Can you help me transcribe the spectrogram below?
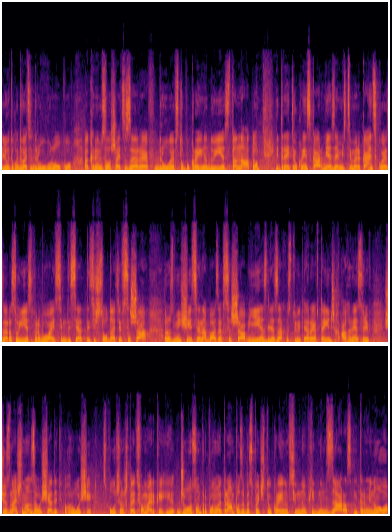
лютого 2022 року, а Крим залишається за РФ. Друге, вступ України до ЄС та НАТО. І третє, українська армія замість американської, зараз у ЄС перебуває 70 тисяч солдатів США, розміщується на базах США в ЄС для захисту від РФ та інших агресорів, що значно заощадить гроші Сполучених Штатів Америки. І Джонсон пропонує Трампу забезпечити Україну всім необхідним зараз і терміново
